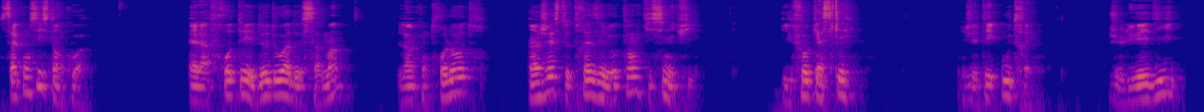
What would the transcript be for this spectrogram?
ça consiste en quoi? Elle a frotté deux doigts de sa main, l'un contre l'autre, un geste très éloquent qui signifie Il faut casquer. J'étais outré. Je lui ai dit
